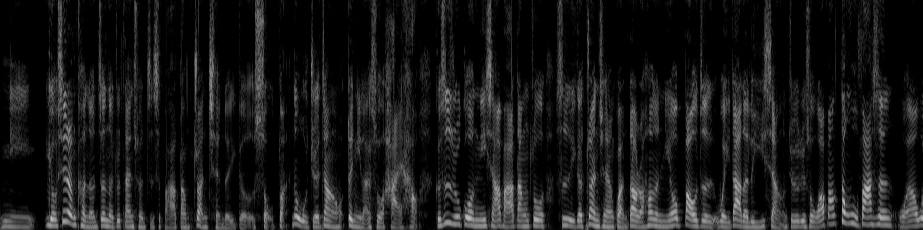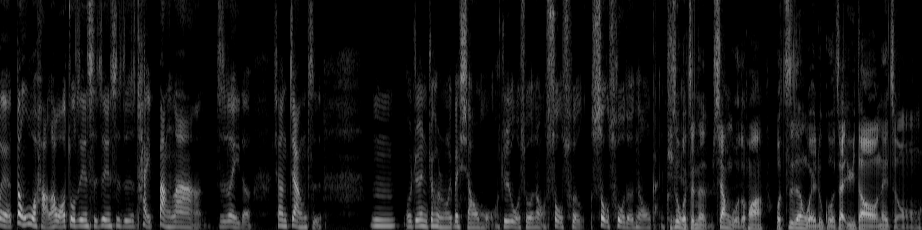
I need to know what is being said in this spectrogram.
你有些人可能真的就单纯只是把它当赚钱的一个手段，那我觉得这样对你来说还好。可是如果你想要把它当做是一个赚钱的管道，然后呢，你又抱着伟大的理想，就是说我要帮动物发声，我要为了动物好，然后我要做这件事，这件事真是太棒啦之类的，像这样子，嗯，我觉得你就很容易被消磨，就是我说的那种受挫、受挫的那种感觉。可是我真的像我的话，我自认为如果在遇到那种。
